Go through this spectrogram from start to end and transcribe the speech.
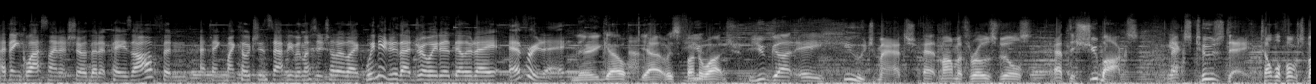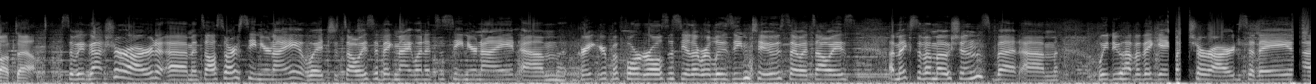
I think last night it showed that it pays off, and I think my coaching staff even looked at each other like, we need to do that drill we did the other day every day. There you go. Yeah, it was fun to watch. You've got a huge match at Monmouth Roseville's at the Shoebox next Tuesday. Tell the folks about that. So we've got Sherrard. Um, it's also our senior night, which it's always a big night when it's a senior night. Um, great group of four girls this year that we're losing to, so it's always a mix of emotions. But um, we do have a big game with Sherrard. So they uh,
